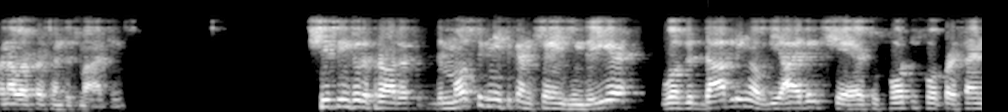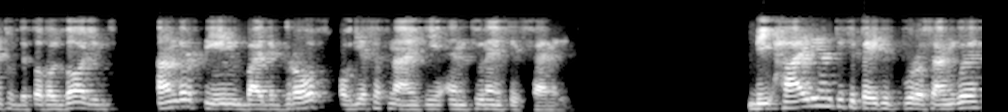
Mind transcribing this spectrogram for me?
on our percentage margins. Shifting to the product, the most significant change in the year was the doubling of the hybrid share to 44% of the total volumes, underpinned by the growth of the SF90 and 296 families. The highly anticipated Puro Purosangue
